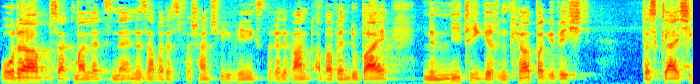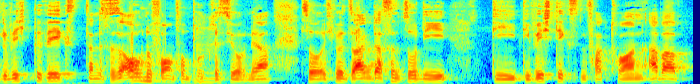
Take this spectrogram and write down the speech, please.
Oder, ich sag mal, letzten Endes, aber das ist wahrscheinlich für die wenigsten relevant, aber wenn du bei einem niedrigeren Körpergewicht das gleiche Gewicht bewegst, dann ist das auch eine Form von mhm. Progression, mhm. ja. So, ich würde sagen, das sind so die, die, die wichtigsten Faktoren, aber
